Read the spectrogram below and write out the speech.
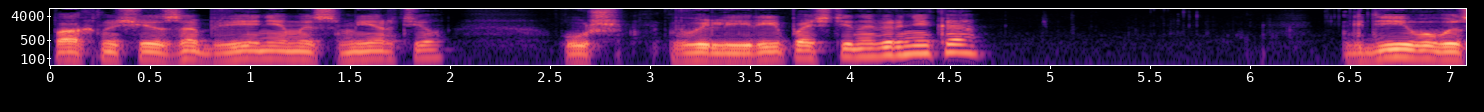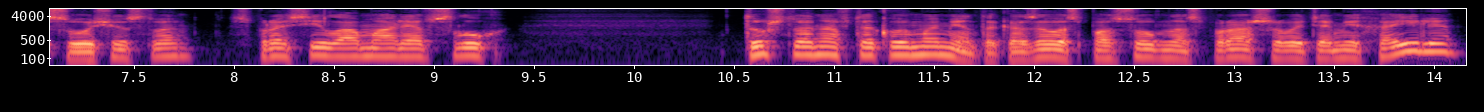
пахнущее забвением и смертью. Уж в Иллирии почти наверняка. «Где его высочество?» — спросила Амалия вслух. То, что она в такой момент оказалась способна спрашивать о Михаиле,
